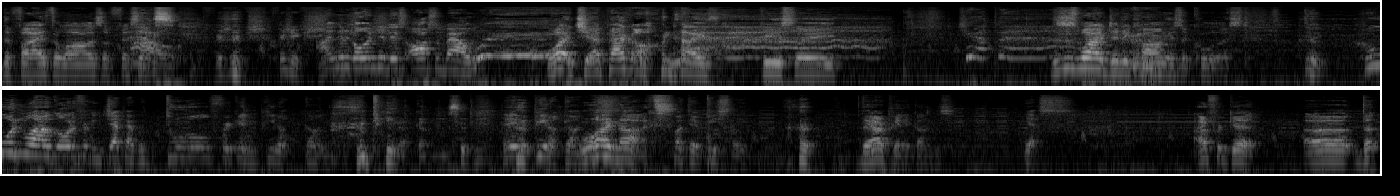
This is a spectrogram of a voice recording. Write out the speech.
defies the laws of physics. Ow. Physics, physics. I'm gonna go into this awesome battle. Whee! What jetpack? Oh, nice, beastly. Jetpack! This is why Diddy Kong is the coolest. Dude, who wouldn't want to go in a freaking jetpack with dual freaking peanut guns? peanut guns. They ain't even peanut guns. Why not? But they're beastly. they are peanut guns. Yes. I forget. Uh, that,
